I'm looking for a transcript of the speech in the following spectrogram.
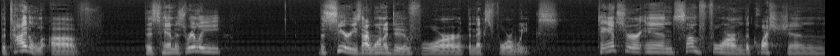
The title of this hymn is really the series I want to do for the next four weeks. To answer in some form the question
